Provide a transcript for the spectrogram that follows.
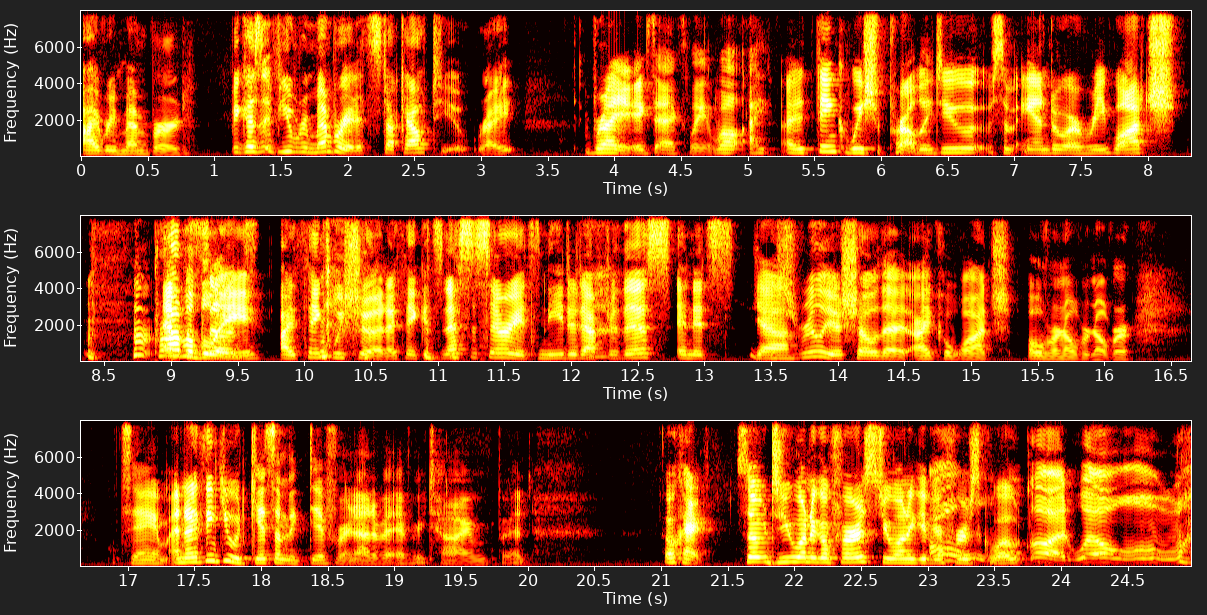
I remembered. Because if you remember it, it stuck out to you, right? Right, exactly. Well, I, I think we should probably do some Andor rewatch. Probably. episodes. I think we should. I think it's necessary. It's needed after this. And it's, Yeah. it's really a show that I could watch over and over and over. Same. And I think you would get something different out of it every time. But okay. So do you want to go first? Do you want to give your first quote? God, well.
